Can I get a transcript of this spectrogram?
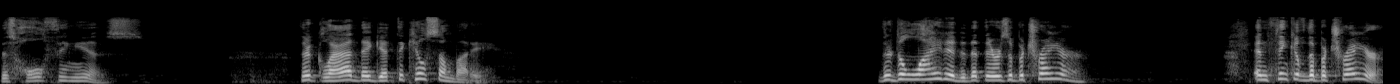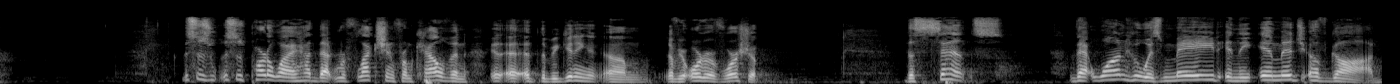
this whole thing is. They're glad they get to kill somebody. They're delighted that there's a betrayer. And think of the betrayer. This is, this is part of why I had that reflection from Calvin at the beginning um, of your order of worship. The sense that one who is made in the image of God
